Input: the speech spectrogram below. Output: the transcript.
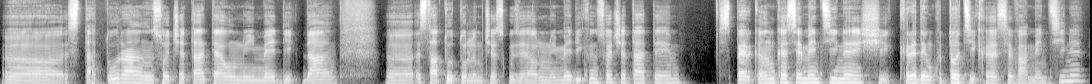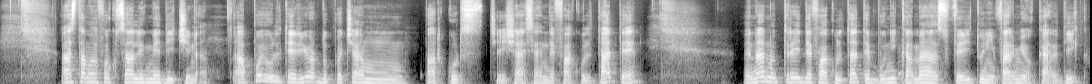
uh, statura în societatea unui medic, da, uh, statutul, îmi cer scuze, al unui medic în societate, Sper că încă se menține și credem cu toții că se va menține. Asta m-a făcut să aleg medicina. Apoi, ulterior, după ce am parcurs cei șase ani de facultate, în anul 3 de facultate, bunica mea a suferit un infarct miocardic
